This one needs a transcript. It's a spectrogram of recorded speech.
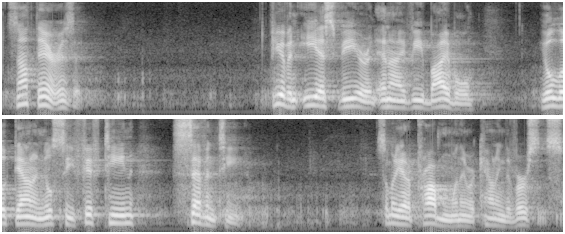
It's not there, is it? If you have an ESV or an NIV Bible, you'll look down and you'll see 15, 17. Somebody had a problem when they were counting the verses.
